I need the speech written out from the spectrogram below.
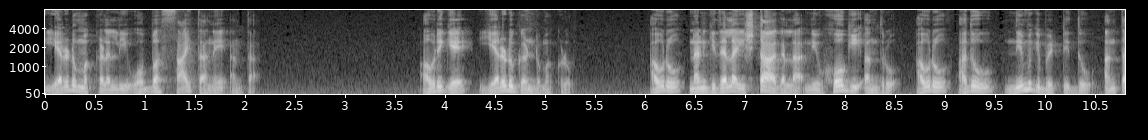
ಎರಡು ಮಕ್ಕಳಲ್ಲಿ ಒಬ್ಬ ಸಾಯ್ತಾನೆ ಅಂತ. ಅವರಿಗೆ ಎರಡು ಗಂಡು ಮಕ್ಕಳು. ಅವರು, ನನಗಿದೆಲ್ಲ ಇಷ್ಟ ಆಗಲ್ಲ, ನೀವು ಹೋಗಿ ಅಂದ್ರು. ಅವರು, ಅದು ನಿಮಗೆ ಬಿಟ್ಟಿದ್ದು ಅಂತ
